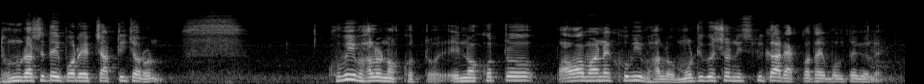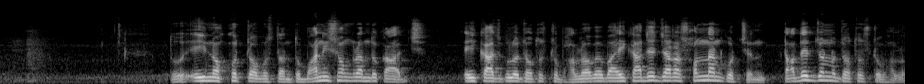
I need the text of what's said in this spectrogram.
ধনুরাশিতেই পড়ে, এর চারটি চরণ। খুবই ভালো নক্ষত্র। এই নক্ষত্র পাওয়া মানে খুবই ভালো। মোটিভেশন স্পিকার এক কথায় বলতে গেলে। তো এই নক্ষত্র অবস্থান। তো বাণী সংক্রান্ত কাজ। এই কাজগুলো যথেষ্ট ভালো হবে বা এই কাজের যারা সন্ধান করছেন, তাদের জন্য যথেষ্ট ভালো।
